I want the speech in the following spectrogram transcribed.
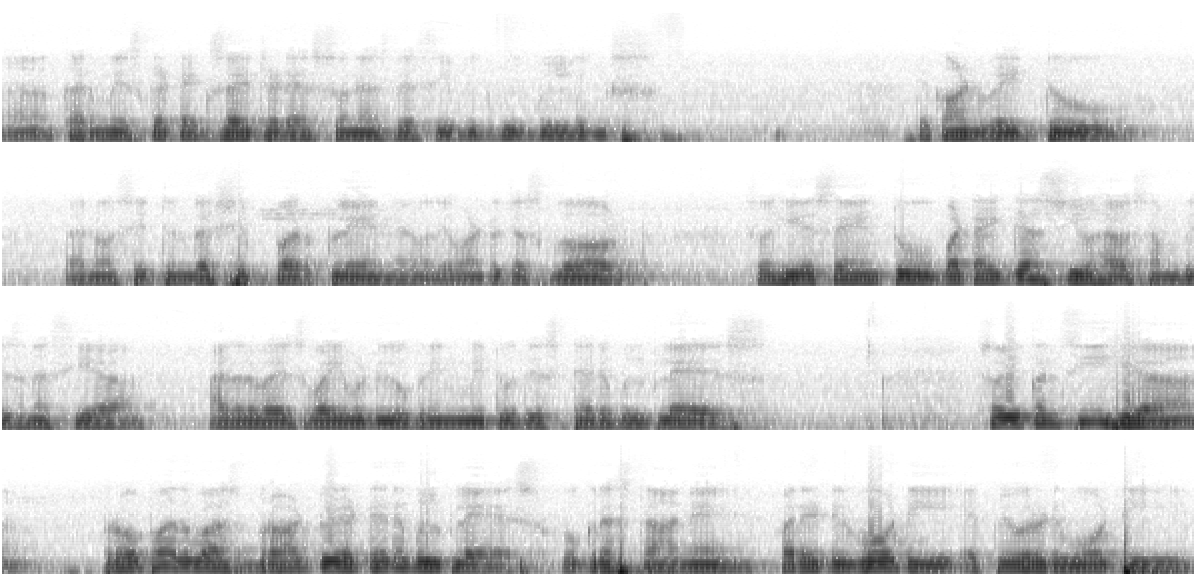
Uh, karmis get excited as soon as they see big, big buildings. They can't wait to, you know, sit in the ship or plane. You know, they want to just go out. So he is saying too, but I guess you have some business here. Otherwise, why would you bring me to this terrible place? So you can see here, Prabhupada was brought to a terrible place, Ugrasthane. For a devotee, a pure devotee,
